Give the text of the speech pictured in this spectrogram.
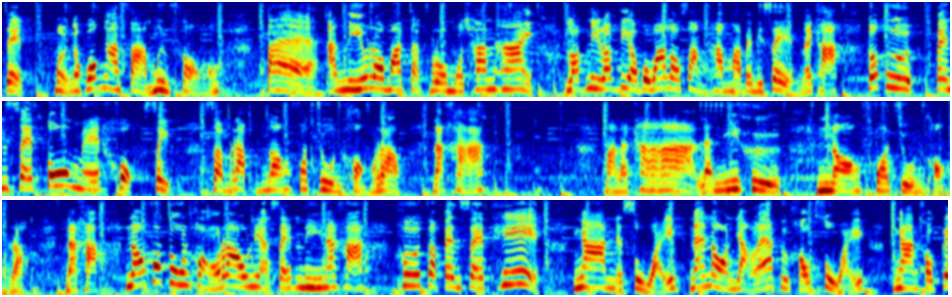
37,000เหมือนกับพวกงาน 32,000แต่อันนี้เรามาจัดโปรโมชั่นให้ล็อตนี้ล็อตเดียวเพราะว่าเราสั่งทำมาเป็นพิเศษนะคะ ก็คือเป็นเซตตู้เมตร60สำหรับน้องฟอร์จูนของเรานะคะ มาแล้วค่ะ และนี่คือน้องฟอร์จูนของเรานะคะ น้องฟอร์จูนของเราเนี่ยเซตนี้นะคะ คือจะเป็นเซตที่ งานเนี่ยสวยแน่นอนอย่างแรกคือเขาสวย งานเขาเกร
